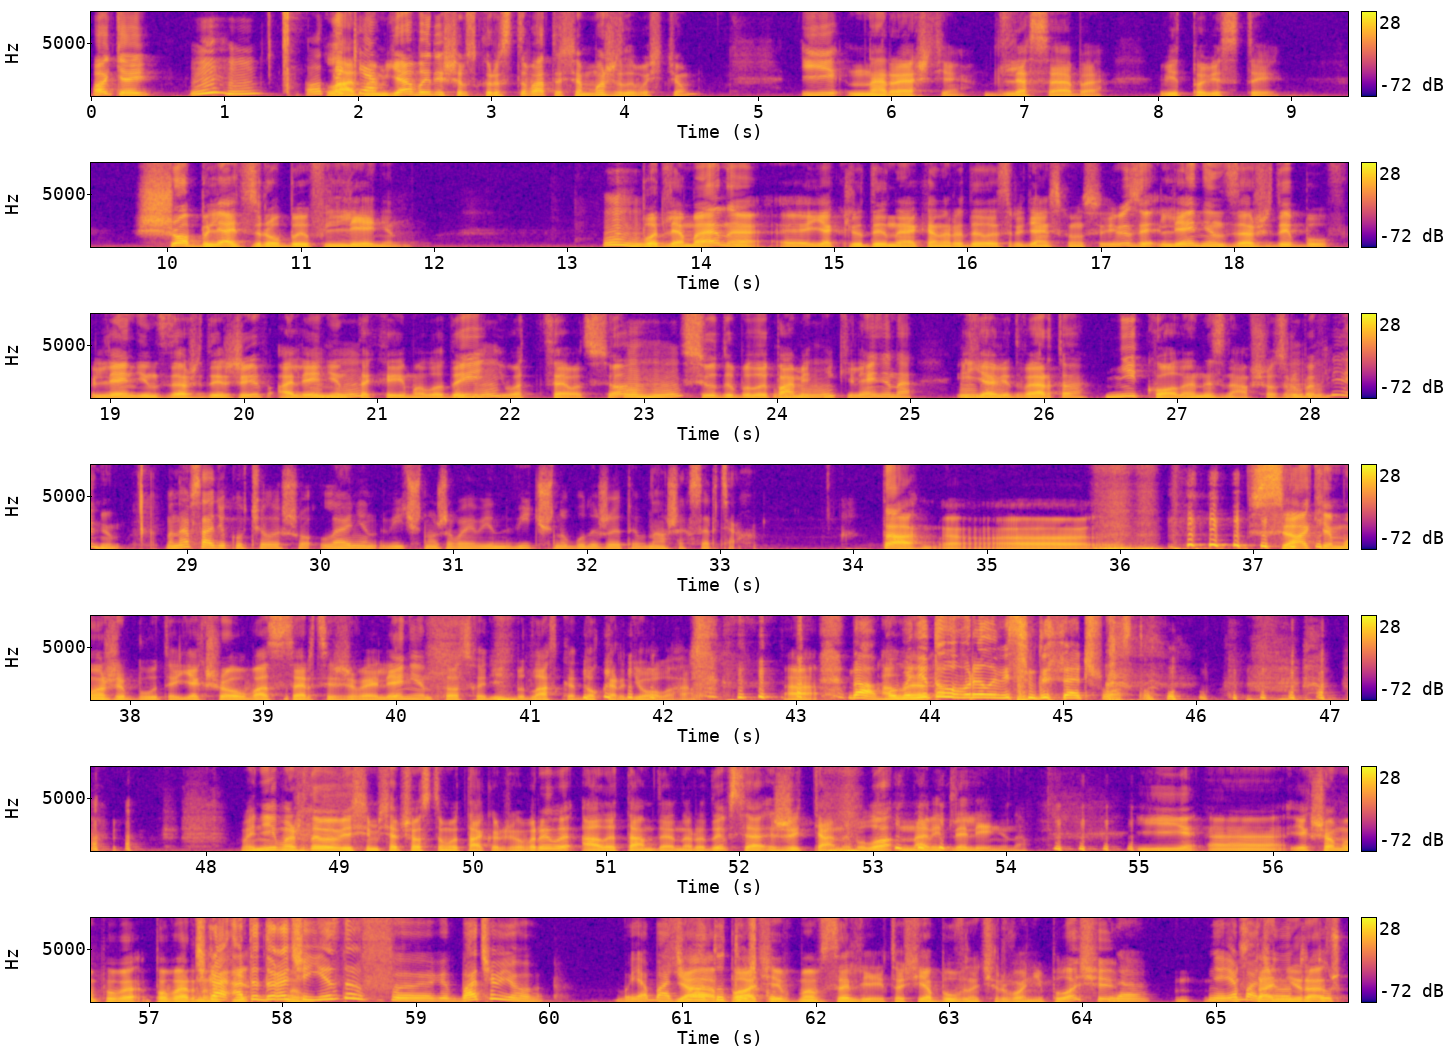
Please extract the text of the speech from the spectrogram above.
Окей. Угу. От Ладно, таке. я вирішив скористуватися можливістю і нарешті для себе відповісти, що, блядь, зробив Ленін. Бо для мене, е, як людина, яка народилась в Радянському Союзі, Ленін завжди був. Ленін завжди жив, а Ленін такий молодий, і от це от все. Всюди були пам'ятники Леніна, і я відверто ніколи не знав, що зробив Ленін. Мене в садіку вчили, що Ленін вічно живе, він вічно буде жити в наших серцях. Так, е, е, всяке може бути. Якщо у вас в серці живе Ленін, то сходіть, будь ласка, до кардіолога. А, Да, бо Але- мені то говорили в 86-му. мені, можливо, в 86-му також говорили, але там, де я народився, життя не було навіть для Леніна. І е, якщо ми пове- повернемося. Чекай, а ти, до речі, їздив, е, бачив його? Бо я бачила я ту тушку. бачив мавзолей. Тобто я був на Червоній площі. Да. Ні, я Останній бачила раз-.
